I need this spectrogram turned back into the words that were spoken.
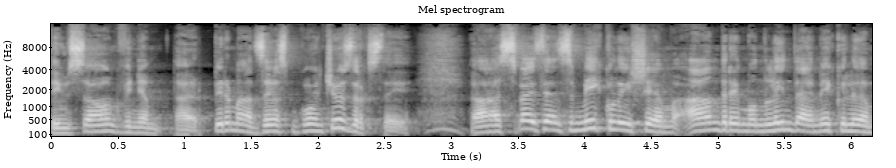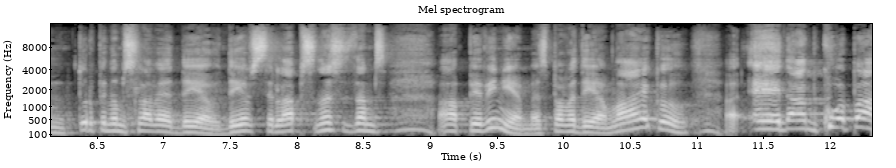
Tim Song, viņam tā ir pirmā dziesma, ko viņš uzrakstīja. Sveiciens Mikulīšiem, Andrim un Lindai Mikuļiem. Turpinam slavēt Dievu. Dievs ir labs un esams pie viņiem. Mēs pavadījām laiku, ēdām kopā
